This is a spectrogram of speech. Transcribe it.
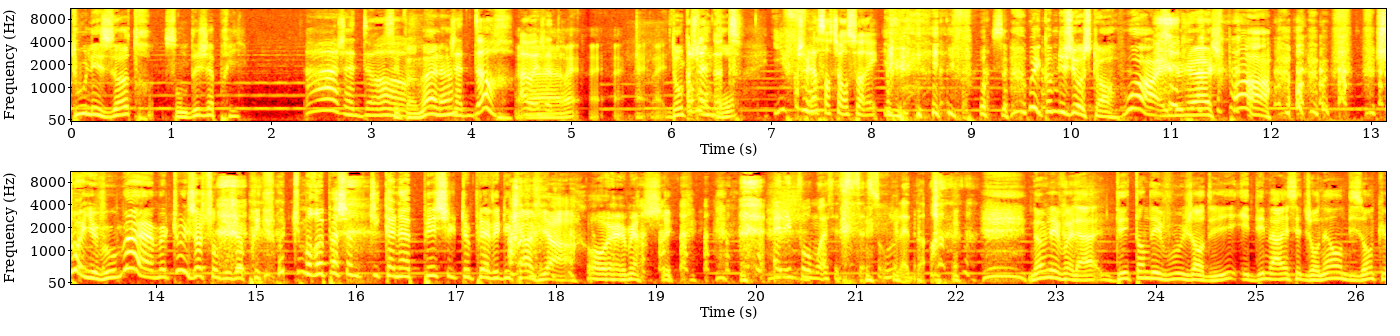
Tous les autres sont déjà pris. Ah, j'adore. C'est pas mal, hein J'adore. Ah ouais, j'adore. ouais, ouais. Donc, Oh, je la en gros, note. il faut, Je vais la ressortir en soirée. il faut se- Oui, comme disait Oscar, ouais, il ne lâche pas. Soyez vous-même, tous les autres sont déjà pris. Oh, Tu me repasses un petit canapé, s'il te plaît, avec du caviar. Oh, ouais, merci. Elle est pour moi, cette citation, je l'adore. Non, mais voilà, détendez-vous aujourd'hui et démarrez cette journée en disant que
